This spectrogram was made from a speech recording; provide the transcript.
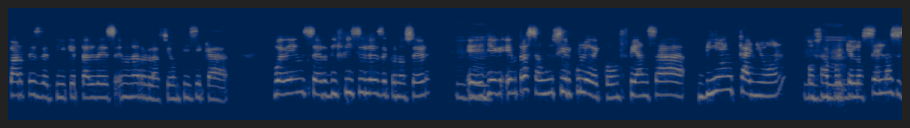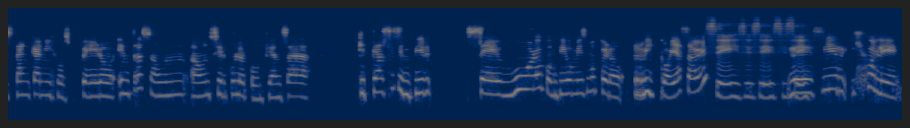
partes de ti que tal vez en una relación física pueden ser difíciles de conocer. eh, entras a un círculo de confianza bien cañón o sea, porque los celos están canijos, pero entras a un, a un círculo de confianza que te hace sentir seguro contigo mismo, pero rico, ¿ya sabes? Sí, sí, sí, sí. De decir, híjole,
